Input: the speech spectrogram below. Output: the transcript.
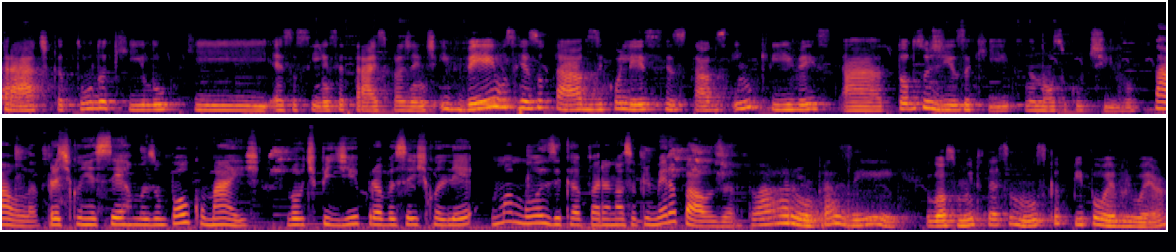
prática tudo aquilo que essa ciência traz para a gente e ver os resultados e colher esses resultados incríveis a todos os dias aqui no nosso cultivo. Paula, para te conhecermos um pouco mais, vou te pedir para você escolher uma música para a nossa primeira pausa. Claro, um prazer. Eu gosto muito dessa música, People Everywhere,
